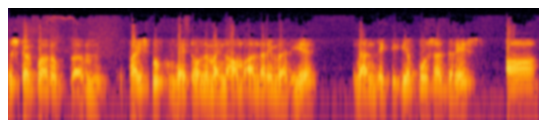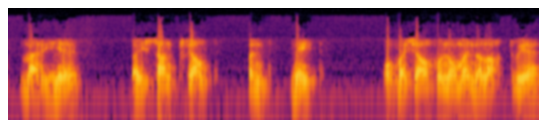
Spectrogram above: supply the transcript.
beskikbaar op um, Facebook net onder my naam Andre Marie en dan die e-posadres a.marie@sandveld.net of my selfoonnommer 082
